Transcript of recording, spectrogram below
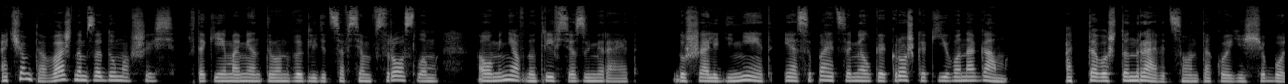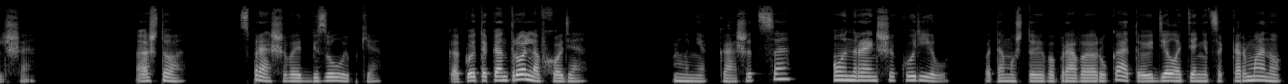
О чем-то важном задумавшись, в такие моменты он выглядит совсем взрослым, а у меня внутри все замирает. Душа леденеет и осыпается мелкой крошкой к его ногам. От того, что нравится он такой еще больше. «А что?» — спрашивает без улыбки. «Какой-то контроль на входе?» Мне кажется, он раньше курил, потому что его правая рука то и дело тянется к карману,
